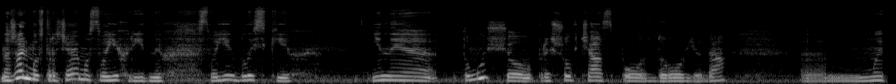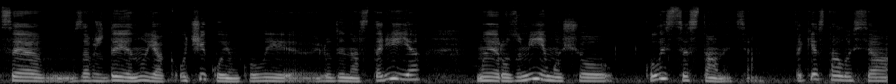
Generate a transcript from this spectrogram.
На жаль, ми втрачаємо своїх рідних, своїх близьких. І не тому, що прийшов час по здоров'ю. Да? Е, Ми це завжди ну як, очікуємо, коли людина старіє. Ми розуміємо, що колись це станеться. Таке сталося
